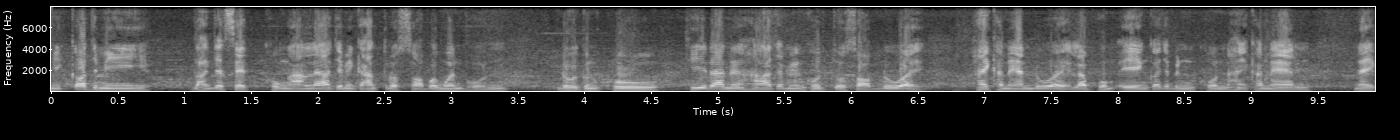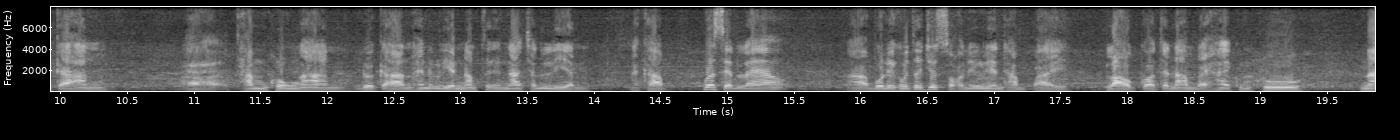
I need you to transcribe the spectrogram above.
มีก็จะมีหลังจากเสร็จโครงงานแล้วจะมีการตรวจสอบประเมินผล โดยคุณครูที่ได้เนื้อหาจะเป็นคนตรวจสอบด้วย ให้คะแนนด้วย แล้วผมเองก็จะเป็นคนให้คะแนนในการอ่าทำโครงงาน โดยการให้นักเรียนนำเสนอหน้าชั้นเรียนนะครับ เมื่อเสร็จแล้วบทเรียนคอมพิวเตอร์ชุดสอนที่นักเรียนทำไป เราก็จะนำไปให้คุณครู ใน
